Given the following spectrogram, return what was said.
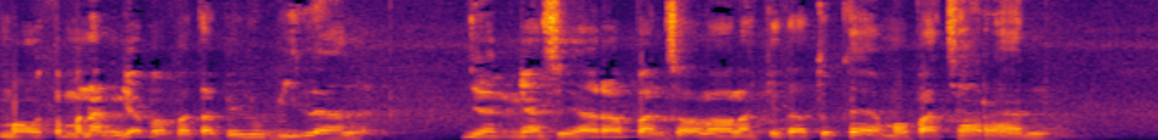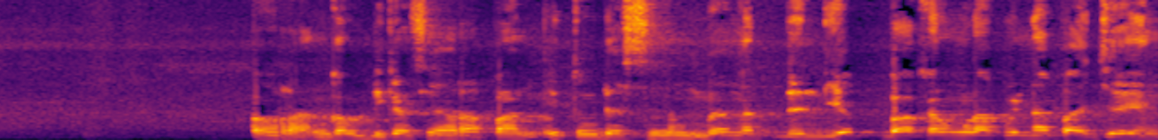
mau temenan nggak apa-apa tapi lu bilang jangan ngasih harapan seolah-olah kita tuh kayak mau pacaran. Orang kalau dikasih harapan itu udah seneng banget dan dia bakal ngelakuin apa aja yang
